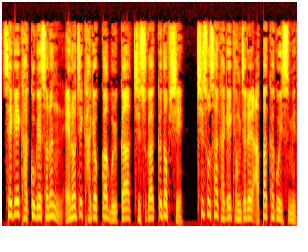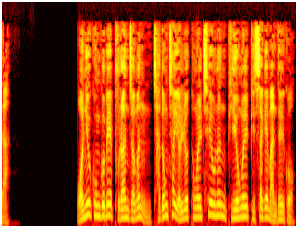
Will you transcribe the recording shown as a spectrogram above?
세계 각국에서는 에너지 가격과 물가 지수가 끝없이 치솟아 가계 경제를 압박하고 있습니다. 원유 공급의 불안정은 자동차 연료통을 채우는 비용을 비싸게 만들고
